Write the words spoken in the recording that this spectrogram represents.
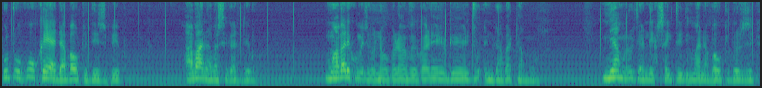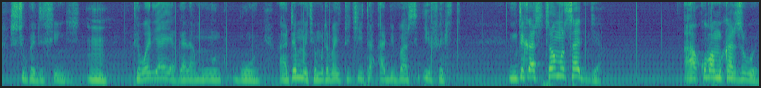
Who, cared about these people? Abaana abasigaddewo. Mwabali ku mizigo nobalabegalega entu ndabatamwa me am not an excited man about those stupid things. Mm. Tewali ayagala muntu gundi. Ate mwe kyemutamanyi tukiyita adverse effect. Nti kasita omusajja akuba mukazi we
